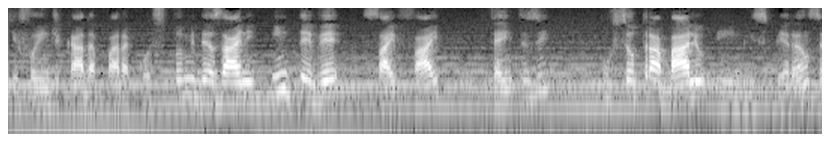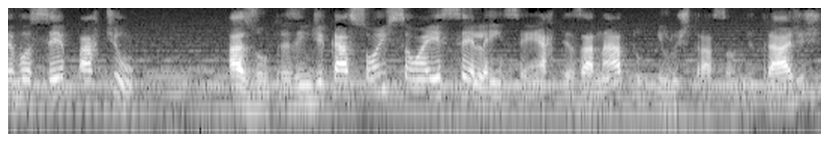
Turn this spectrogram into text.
que foi indicada para Costume Design em TV Sci-Fi Fantasy por seu trabalho em Esperança é Você, parte 1. As outras indicações são a excelência em artesanato ilustração de trajes,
